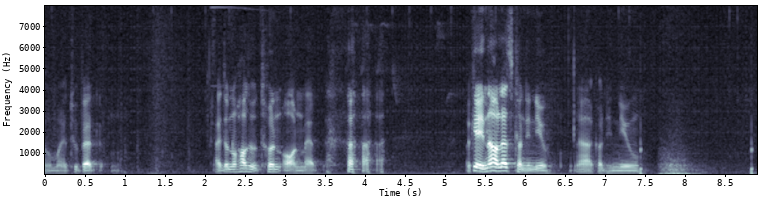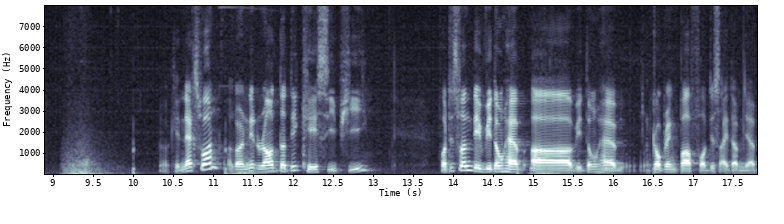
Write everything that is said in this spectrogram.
Oh my, too bad. I don't know how to turn on map. okay, now let's continue. Uh, continue. Okay, next one. I'm gonna need around 30k CP. For this one, we don't have uh we don't have dropping buff for this item yet.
